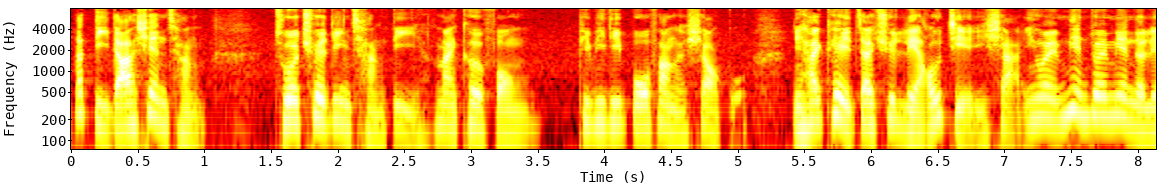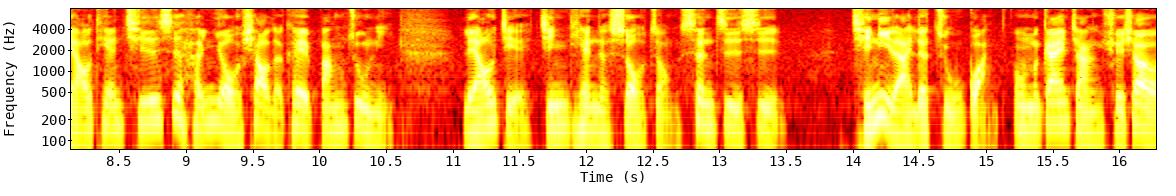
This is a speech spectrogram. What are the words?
那抵达现场，除了确定场地、麦克风、PPT 播放的效果，你还可以再去了解一下，因为面对面的聊天其实是很有效的，可以帮助你了解今天的受众，甚至是请你来的主管。我们刚才讲学校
